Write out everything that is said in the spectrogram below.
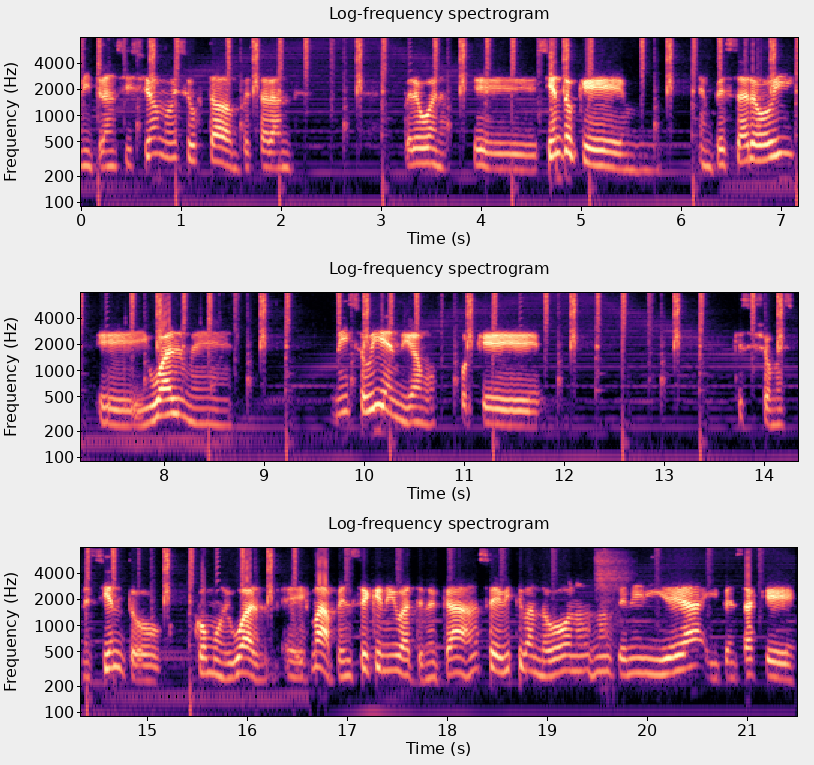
mi transición, me hubiese gustado empezar antes pero bueno, eh, siento que empezar hoy eh, igual me, me hizo bien, digamos, porque, qué sé yo, me, siento cómodo igual. Es más, pensé que no iba a tener sé, viste cuando vos no, no tenés ni idea y pensás que,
